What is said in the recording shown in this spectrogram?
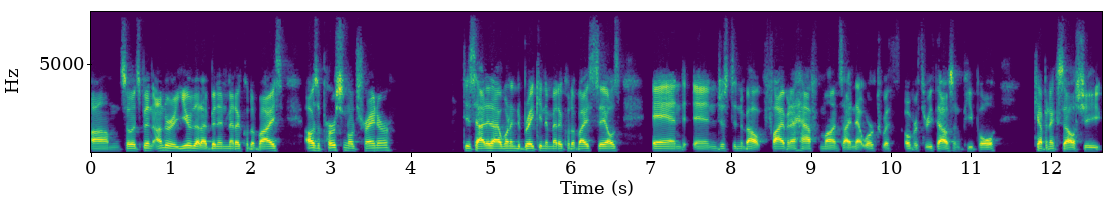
Um, so it's been under a year that I've been in medical device. I was a personal trainer. Decided I wanted to break into medical device sales, and in just in about five and a half months, I networked with over three thousand people. Kept an Excel sheet,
